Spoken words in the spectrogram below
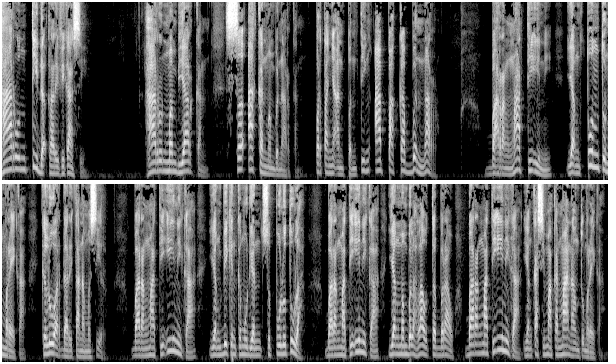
Harun tidak klarifikasi. Harun membiarkan, seakan membenarkan. Pertanyaan penting, apakah benar barang mati ini yang tuntun mereka keluar dari tanah Mesir. Barang mati inikah yang bikin kemudian sepuluh tulah? Barang mati inikah yang membelah laut terberau? Barang mati inikah yang kasih makan mana untuk mereka?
